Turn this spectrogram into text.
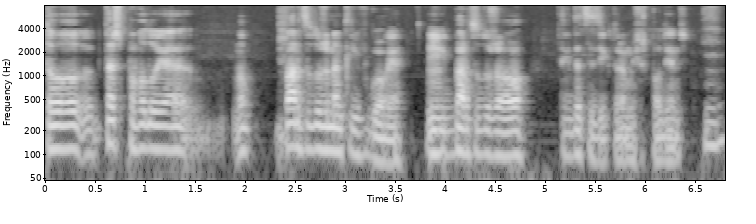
to też powoduje no, bardzo duży mętlik w głowie i bardzo dużo tych decyzji, które musisz podjąć. Mhm.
